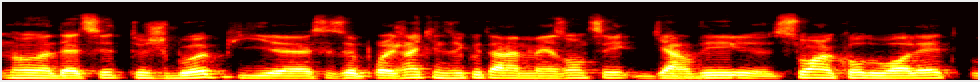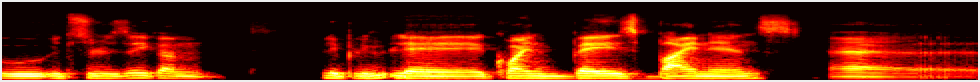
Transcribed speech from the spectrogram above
non, that's it, touche bois. Puis euh, c'est ça pour les gens qui nous écoutent à la maison, tu sais, garder soit un cold wallet ou utiliser comme les, plus, les Coinbase, Binance, euh,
